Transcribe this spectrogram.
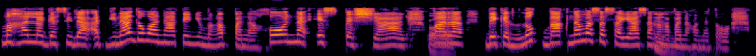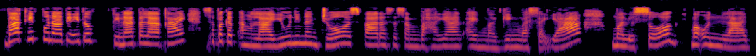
mahalaga sila at ginagawa natin yung mga panahon na espesyal Correct. para they can look back na masasaya sa mga Mm. panahon na to. Bakit po natin ito tinatalakay? Sapagkat ang layunin ng Diyos para sa sambahayan ay maging masaya, malusog, maunlad,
